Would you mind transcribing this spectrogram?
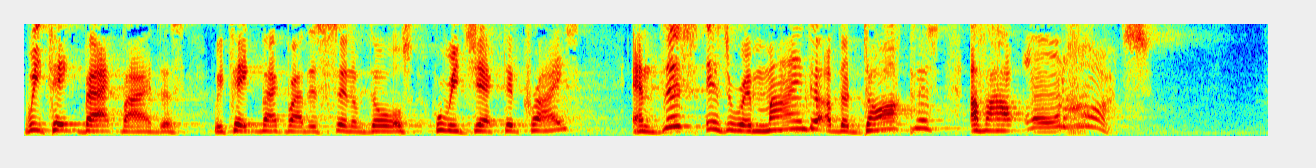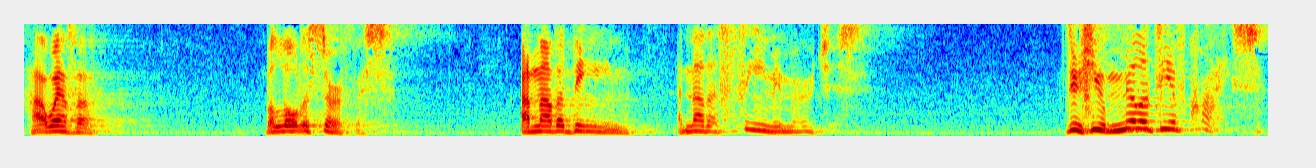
We take back by this, we take back by the sin of those who rejected Christ. And this is a reminder of the darkness of our own hearts. However, below the surface, another theme, another theme emerges. The humility of Christ.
